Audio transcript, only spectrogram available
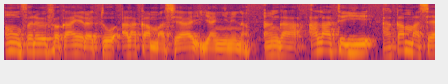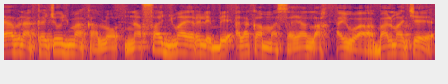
anw fɛnɛ be fɛ k'an yɛrɛ to ala ka masaya yaɲinina an ka ala tɛ ye a ka masaya bena kɛ cogo juman ka lɔ nafa juman yɛrɛ le be ala ka masaya la ayiwa balimacɛ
